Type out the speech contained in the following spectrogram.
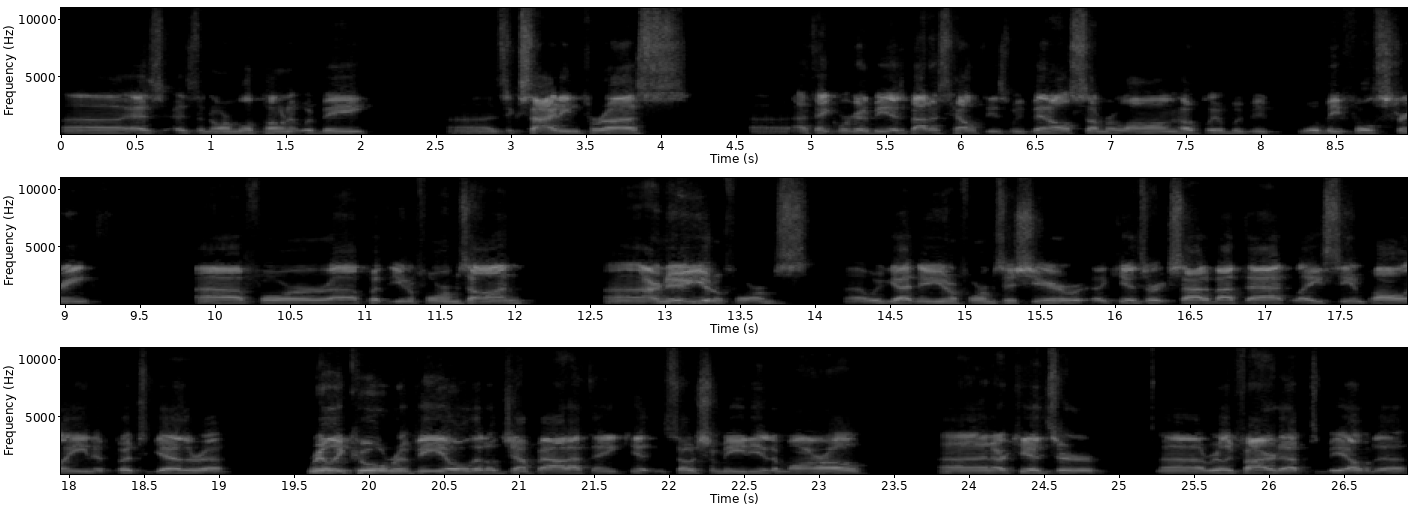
as as a normal opponent would be. it's exciting for us. Uh, I think we're going to be about as healthy as we've been all summer long. Hopefully, we'll be we'll be full strength uh, for uh, put the uniforms on. Uh, our new uniforms. Uh, we've got new uniforms this year. The kids are excited about that. Lacey and Pauline have put together a really cool reveal that'll jump out. I think hitting social media tomorrow, uh, and our kids are really fired up to be able to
